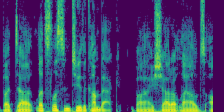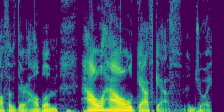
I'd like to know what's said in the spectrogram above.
but uh, let's listen to the comeback by Shout Out Louds off of their album Howl Howl Gaff Gaff. Enjoy.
